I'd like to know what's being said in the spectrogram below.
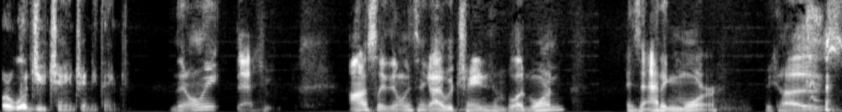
or would you change anything? The only, honestly, the only thing I would change in Bloodborne is adding more because,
